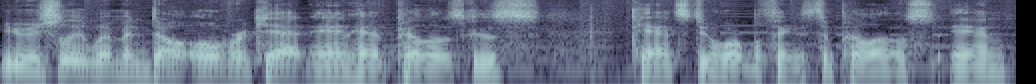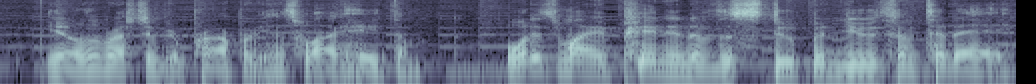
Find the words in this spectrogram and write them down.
Usually women don't overcat and have pillows because cats do horrible things to pillows and, you know, the rest of your property. That's why I hate them. What is my opinion of the stupid youth of today?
